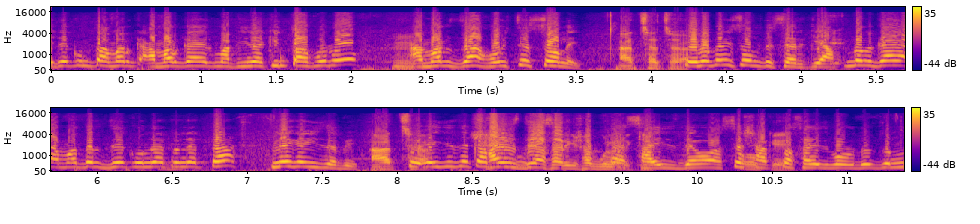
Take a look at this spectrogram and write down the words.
এটা কিন্তু আমার আমার গায়ের মাটি না কিন্তু তারপরেও আমার যা হইতে চলে। আচ্ছা আচ্ছা। এভাবেই চলতেছে আর কি। আপনার গায়ে আমাদের যে কোনো একটা একটা লেগেই যাবে। আচ্ছা। এই যে আছে আর কি সবগুলো সাইজ দেওয়া আছে সাতটা সাইজ বড়দের জন্য।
